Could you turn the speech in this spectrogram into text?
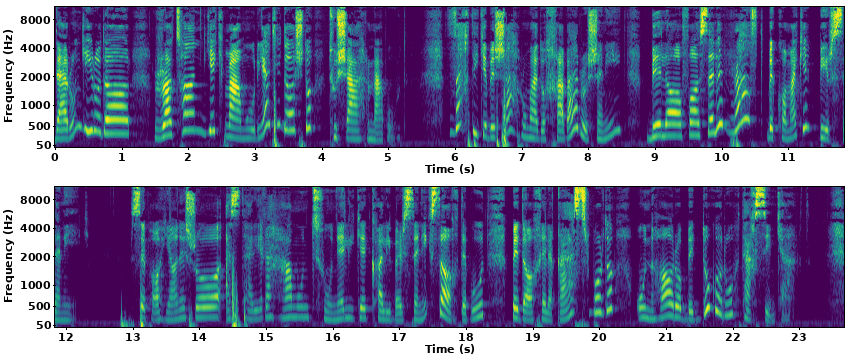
در اون گیرودار راتان یک مأموریتی داشت و تو شهر نبود. وقتی که به شهر اومد و خبر رو شنید بلافاصله رفت به کمک بیرسنیک. سپاهیانش رو از طریق همون تونلی که کالیبرسنیک ساخته بود به داخل قصر برد و اونها رو به دو گروه تقسیم کرد.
